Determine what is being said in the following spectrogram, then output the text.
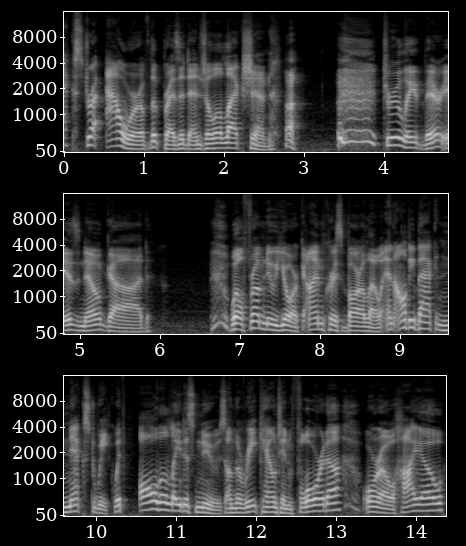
extra hour of the presidential election. Truly, there is no God. Well, from New York, I'm Chris Barlow, and I'll be back next week with all the latest news on the recount in Florida, or Ohio,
